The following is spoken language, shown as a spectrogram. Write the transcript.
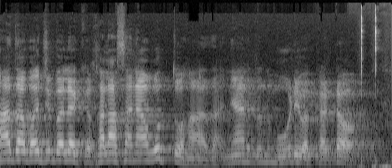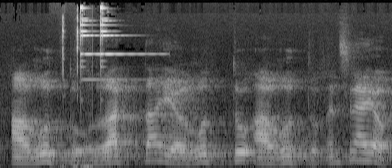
ഹാദ വജുബലക്ക് ഖലാസന അകുത്തു ഹാദ. ഞാനിതൊന്ന് മൂടി വെക്കട്ടോ. അകുത്തു റത്ത എറുത്തു അകുത്തു മനസ്സിലായോ?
